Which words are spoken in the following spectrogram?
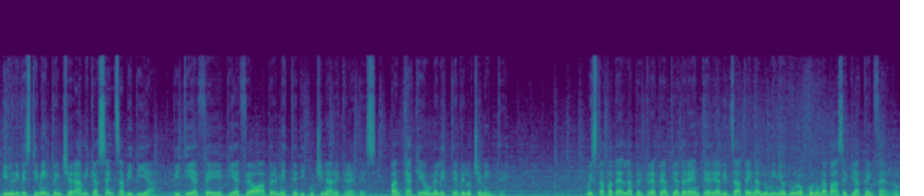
Il rivestimento in ceramica senza BPA, PTFE e PFOA permette di cucinare crepes, pancake e omelette velocemente. Questa padella per crepe antiaderente è realizzata in alluminio duro con una base piatta in ferro,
